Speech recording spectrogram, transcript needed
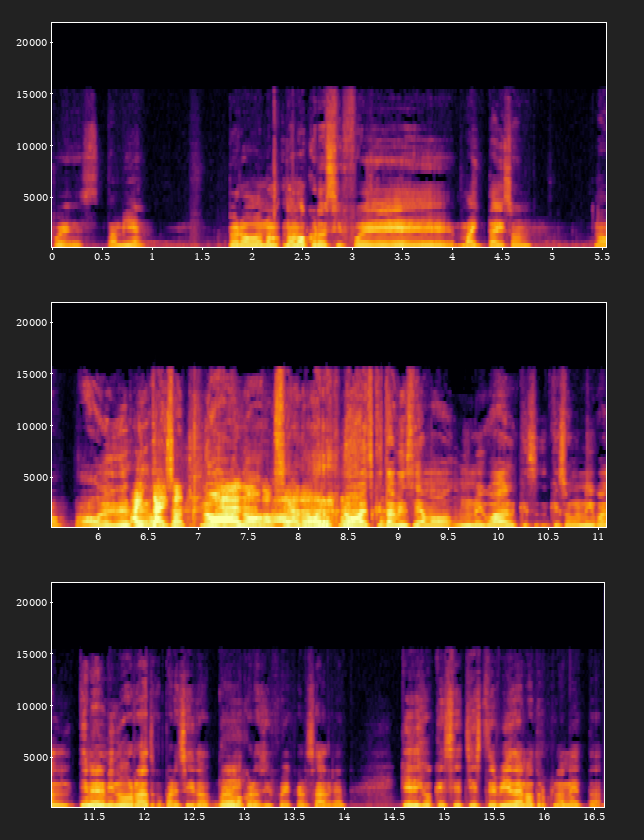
Pues también. Pero no, no me acuerdo si fue Mike Tyson. No, no, era- Mike era- Tyson, No, era el no. No, es que también se llamó uno igual, que, que son un igual, tienen el mismo rato parecido, pero no me acuerdo si fue Carl Sagan, que dijo que si existe vida en otro planeta,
